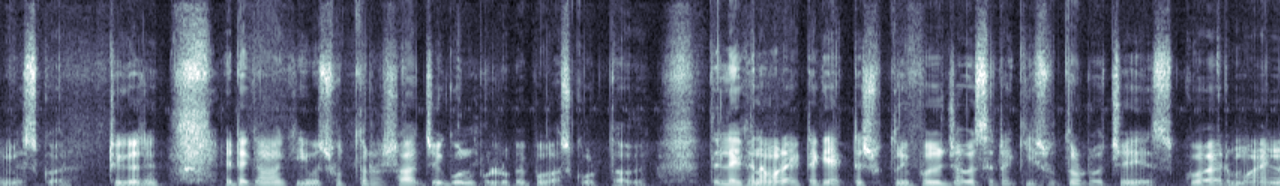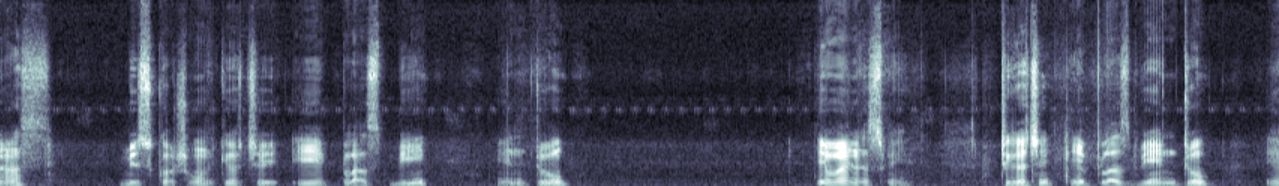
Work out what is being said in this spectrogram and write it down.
এম স্কোয়ার। ঠিক আছে? এটাকে আমাকে কী সূত্রের সাহায্যে গুণফল রূপে প্রকাশ করতে হবে। তাহলে এখানে আমার একটা একটা সূত্রই প্রযোজ্য হবে। সেটা কী সূত্রটা হচ্ছে A square minus B square সমান কী হচ্ছে? A plus B into A minus B. ঠিক আছে? A plus B into A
